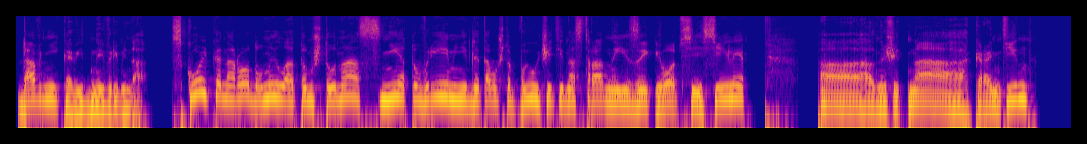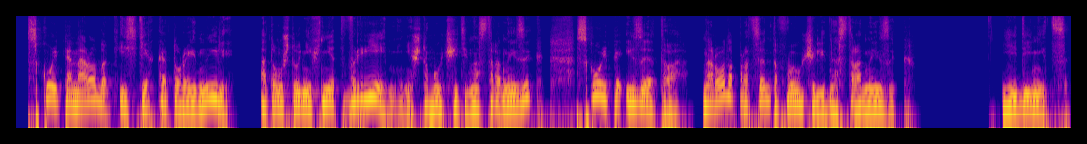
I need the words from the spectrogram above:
давние ковидные времена. Сколько народу ныло о том, что у нас нету времени для того, чтобы выучить иностранный язык. И вот все сели, значит, на карантин. Сколько народок из тех, которые ныли, о том, что у них нет времени, чтобы учить иностранный язык, сколько из этого народа процентов выучили иностранный язык? Единицы.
